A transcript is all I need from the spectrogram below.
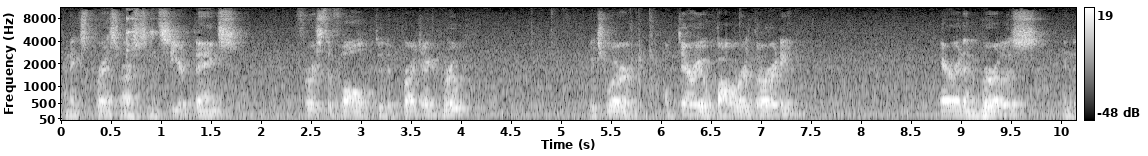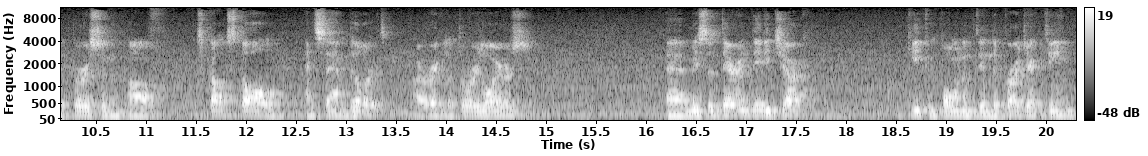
and express our sincere thanks, first of all, to the project group, which were Ontario Power Authority, Aird and Berlis, in the person of Scott Stoll and Sam Billard, our regulatory lawyers, uh, Mr. Darren Didichuk, key component in the project team,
